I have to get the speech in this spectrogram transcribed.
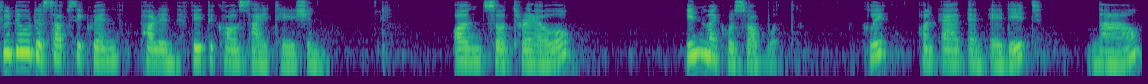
To do the subsequent parenthetical citation. On Zotero, in Microsoft Word, click on Add and Edit. Now,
